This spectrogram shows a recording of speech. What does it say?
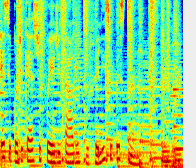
Esse podcast foi editado por Felício Pestana.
